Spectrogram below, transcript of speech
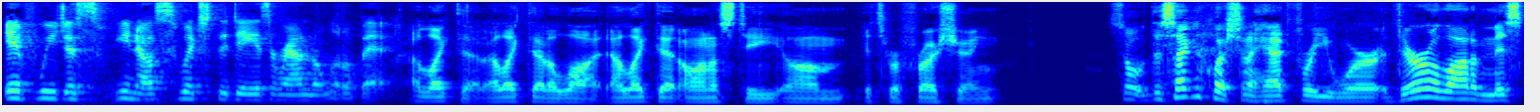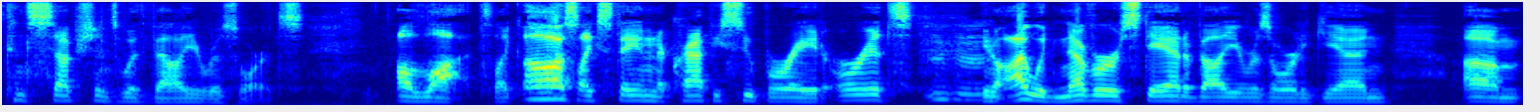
if we just, you know, switch the days around a little bit. I like that. I like that a lot. I like that honesty. Um, it's refreshing. So the second question I had for you were: there are a lot of misconceptions with value resorts. A lot, like oh, it's like staying in a crappy Super 8, or it's you know I would never stay at a value resort again. Um,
